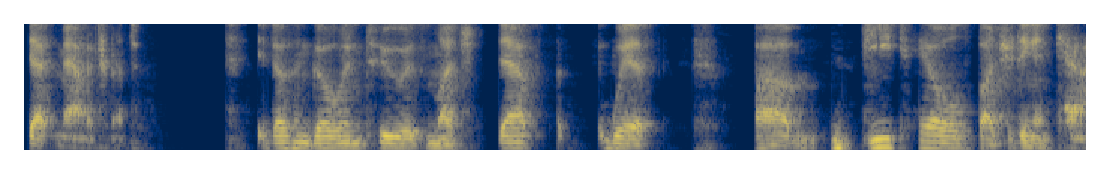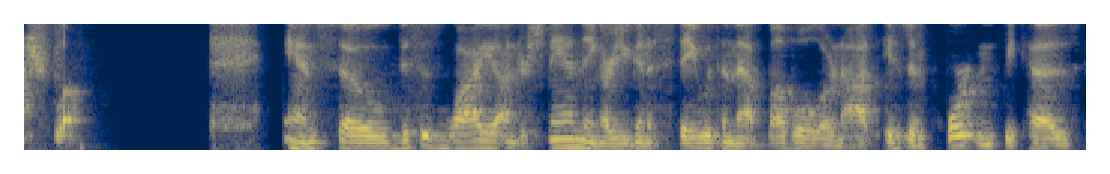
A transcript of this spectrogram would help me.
debt management. It doesn't go into as much depth with um, detailed budgeting and cash flow. And so this is why understanding are you going to stay within that bubble or not is important because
